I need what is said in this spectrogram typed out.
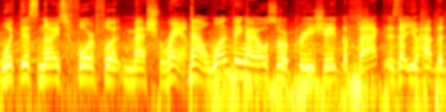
with this nice four foot mesh ramp. Now, one thing I also appreciate the fact is that you have the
